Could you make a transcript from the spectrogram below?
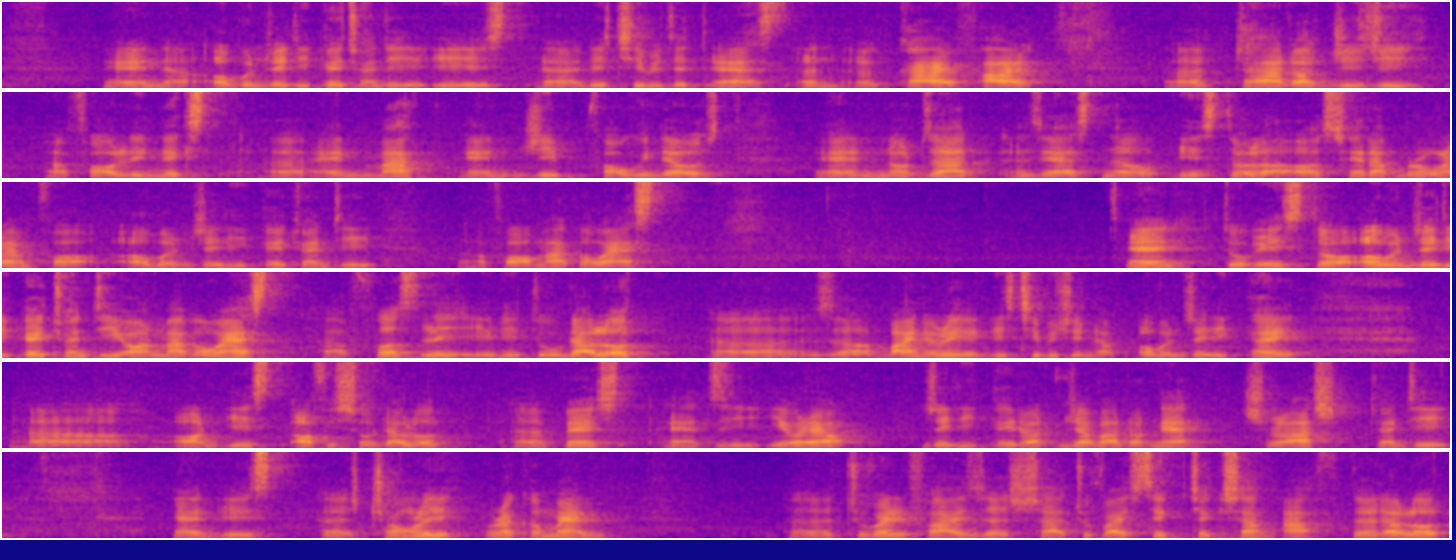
and uh, OpenJDK 20 is uh, distributed as an archive file. Uh, tar.gz uh, for Linux uh, and Mac and zip for Windows. And note that there's no installer or setup program for OpenJDK 20 uh, for Mac OS and to install OpenJDK 20 on Mac OS firstly you need to download the binary distribution of OpenJDK uh, on its official download uh, page at the URL jdk.java.net slash 20 and is strongly recommend to verify the SHA-256 checksum after download.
